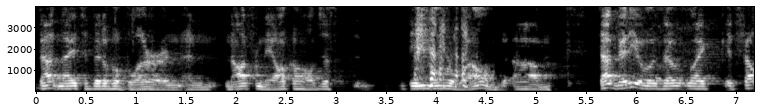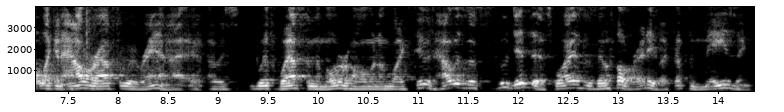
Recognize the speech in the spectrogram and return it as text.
that night's a bit of a blur and, and not from the alcohol, just being overwhelmed. um, that video was out like it felt like an hour after we ran. I, I was with Wes in the motorhome, and I'm like, dude, how is this? Who did this? Why is this out already? Like that's amazing.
